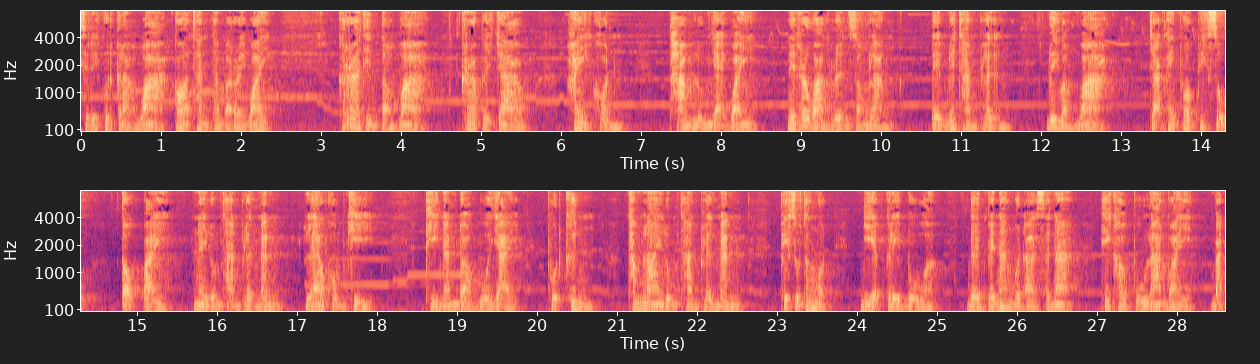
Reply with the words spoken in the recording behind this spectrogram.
สิริคุตกล่าวว่าก็ท่านทำอะไรไว้ คราทินตอบว่าข้าพเจ้า ให้คนทำหลุมใหญ่ไว้ ในระหว่างเรือนสองหลัง เต็มด้วยถ่านเพลิง ด้วยหวังว่าจะให้พวกภิกษุตกไปในหลุมถ่านเพลิงนั้น แล้วข่มขี่ ทีนั้นดอกบัวใหญ่ผุดขึ้นทำลายหลุมถ่านเพลิงนั้น ภิกษุทั้งหมดเหยียบกลีบบัว เดินไปนั่งบนอาสนะที่เขาปูลาดไว้ บัด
